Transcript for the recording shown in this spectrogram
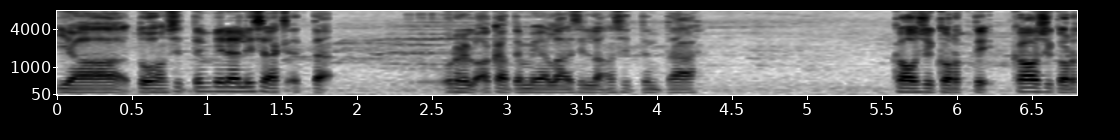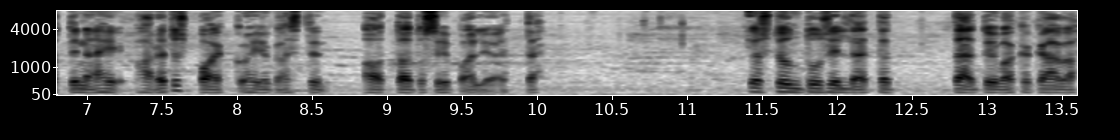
Ja tuohon sitten vielä lisäksi, että urheiluakatemialaisilla on sitten tämä kausikortti, kausikortti näihin harjoituspaikkoihin, joka sitten auttaa tosi paljon, että jos tuntuu siltä, että täytyy vaikka käydä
